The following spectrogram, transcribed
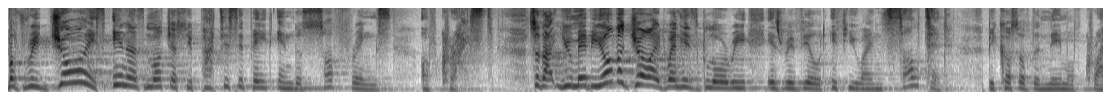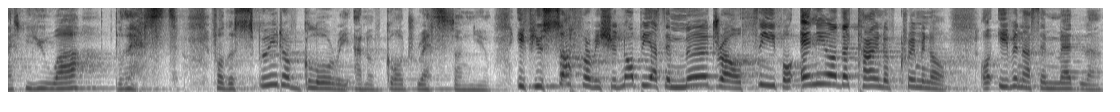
but rejoice inasmuch as you participate in the sufferings of Christ, so that you may be overjoyed when his glory is revealed. If you are insulted, because of the name of Christ, you are blessed. For the Spirit of glory and of God rests on you. If you suffer, it should not be as a murderer or thief or any other kind of criminal or even as a meddler.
